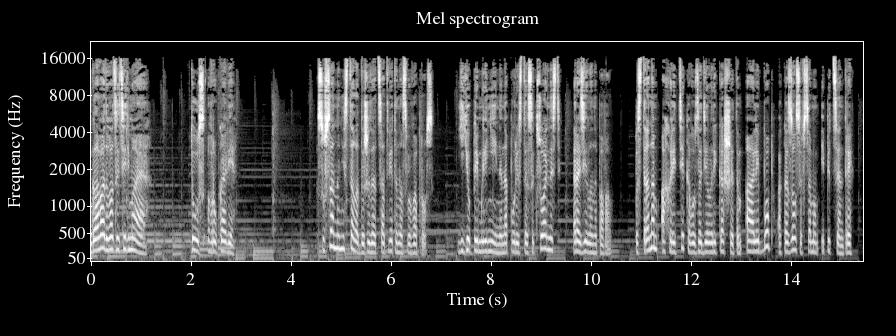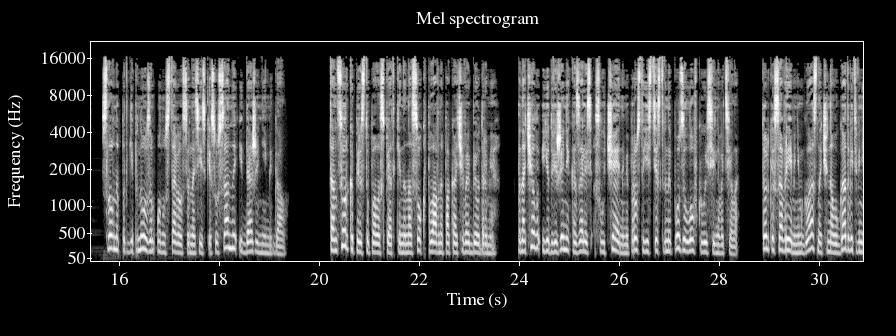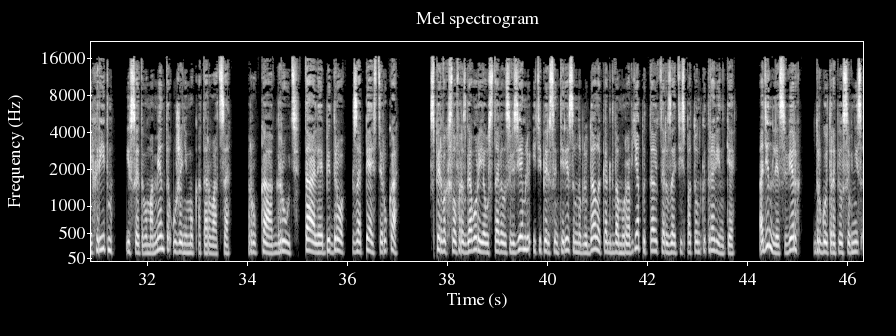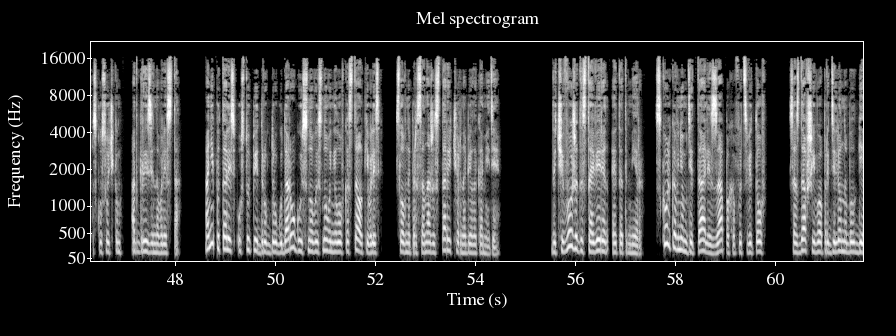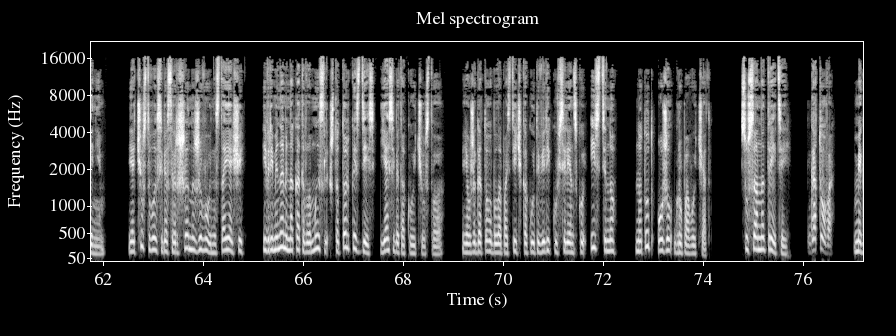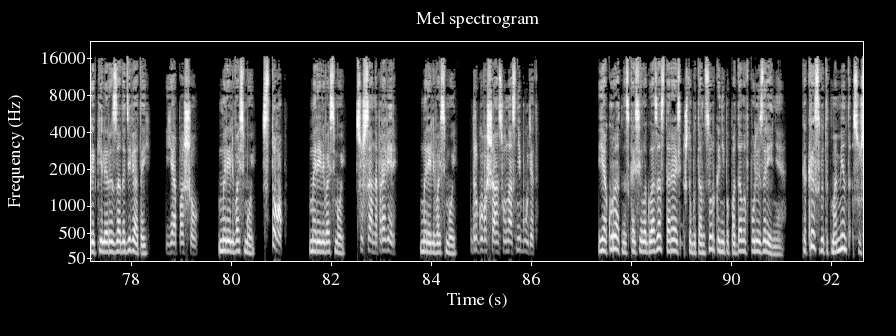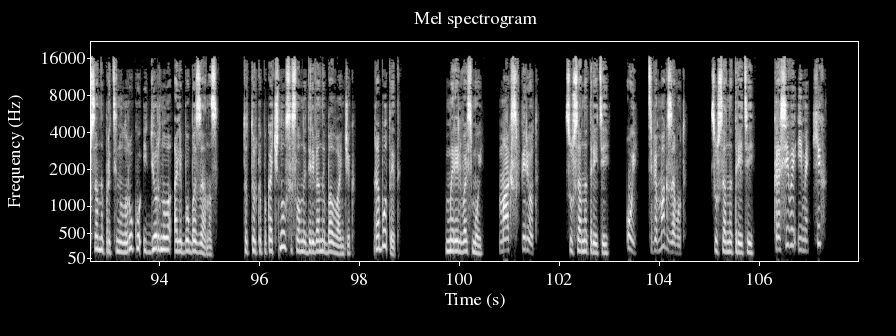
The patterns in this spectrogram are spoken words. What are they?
Глава 27. Туз в рукаве. Сусанна не стала дожидаться ответа на свой вопрос. Ее прямолинейная напористая сексуальность разила на повал. По сторонам ахали те, кого задел рикошетом, а Али Боб оказался в самом эпицентре. Словно под гипнозом он уставился на сиськи Сусанны и даже не мигал. Танцорка переступала с пятки на носок, плавно покачивая бедрами. Поначалу ее движения казались случайными, просто естественной позы ловкого и сильного тела. Только со временем глаз начинал угадывать в них ритм, и с этого момента уже не мог оторваться. Рука, грудь, талия, бедро, запястье, рука. С первых слов разговора я уставилась в землю и теперь с интересом наблюдала, как два муравья пытаются разойтись по тонкой травинке. Один лез вверх, другой торопился вниз с кусочком отгрызенного листа. Они пытались уступить друг другу дорогу и снова и снова неловко сталкивались, словно персонажи старой черно-белой комедии. До чего же достоверен этот мир? Сколько в нем деталей, запахов и цветов. Создавший его определенно был гением. Я чувствовала себя совершенно живой, настоящей, и временами накатывала мысль, что только здесь я себя такую чувствую. Я уже готова была постичь какую-то великую вселенскую истину, но тут ожил групповой чат. Сусанна Третий. Готова. Мегакиллер из зада Девятый. Я пошел. Мэриль Восьмой. Стоп! Мэриль Восьмой. Сусанна, проверь. Мэриль Восьмой. Другого шанса у нас не будет. Я аккуратно скосила глаза, стараясь, чтобы танцорка не попадала в поле зрения. Как раз в этот момент Сусанна протянула руку и дернула Алибоба за нос. Тот только покачнулся, словно деревянный болванчик. Работает. Мэриль восьмой. Макс, вперед. Сусанна третий. Ой, тебя Макс зовут? Сусанна третий. Красивое имя, хих.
